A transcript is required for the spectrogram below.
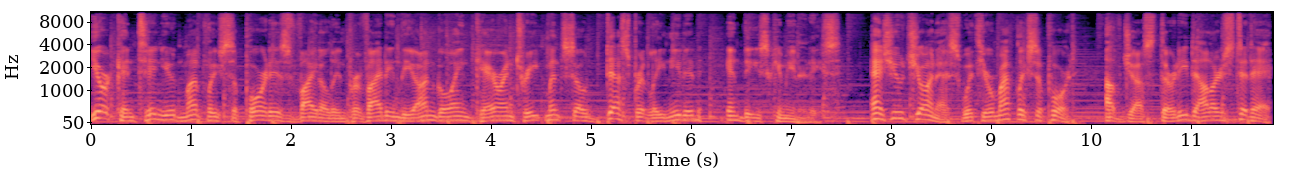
Your continued monthly support is vital in providing the ongoing care and treatment so desperately needed in these communities. As you join us with your monthly support of just $30 today,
